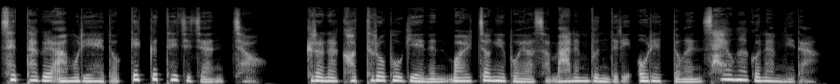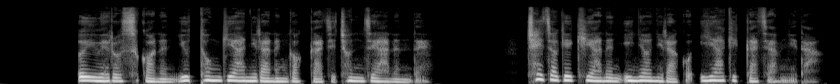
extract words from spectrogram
세탁을 아무리 해도 깨끗해지지 않죠. 그러나 겉으로 보기에는 멀쩡해 보여서 많은 분들이 오랫동안 사용하곤 합니다. 의외로 수건은 유통기한이라는 것까지 존재하는데 최적의 기한은 2년이라고 이야기까지 합니다.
